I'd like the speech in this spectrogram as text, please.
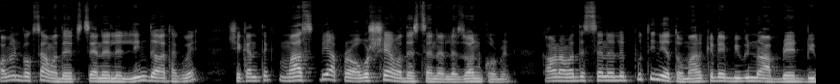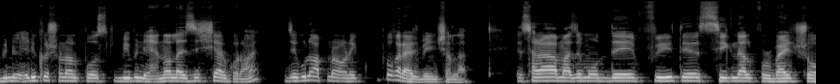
কমেন্ট বক্সে আমাদের চ্যানেলের লিঙ্ক দেওয়া থাকবে। সেখান থেকে মাস্ট বি আপনারা অবশ্যই আমাদের চ্যানেলে জয়েন করবেন। কারণ আমাদের চ্যানেলে প্রতিনিয়ত মার্কেটে বিভিন্ন আপডেট, বিভিন্ন এডুকেশনাল পোস্ট, বিভিন্ন অ্যানালাইসিস শেয়ার করা হয় যেগুলো আপনার অনেক উপকারে আসবে ইনশাল্লাহ। এছাড়া মাঝে মধ্যে ফ্রিতে সিগন্যাল প্রোভাইড সহ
